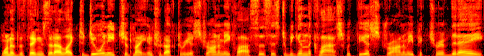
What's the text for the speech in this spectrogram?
One of the things that I like to do in each of my introductory astronomy classes is to begin the class with the astronomy picture of the day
